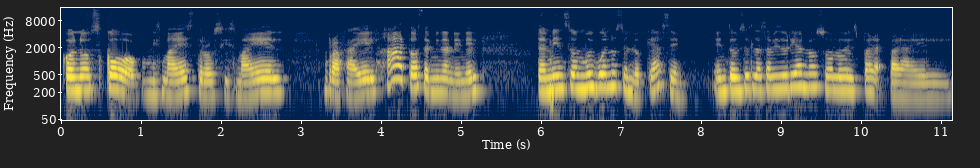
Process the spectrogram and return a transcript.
Conozco mis maestros, Ismael, Rafael, ah, todos terminan en él, también son muy buenos en lo que hacen. Entonces la sabiduría no solo es para, para el,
